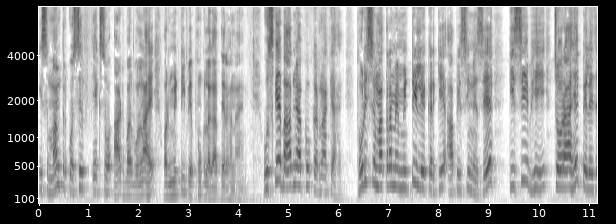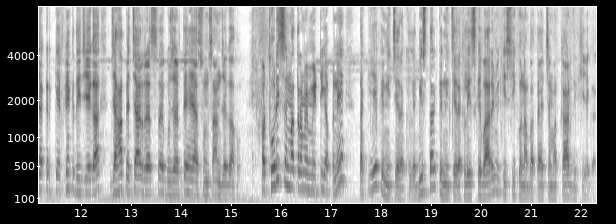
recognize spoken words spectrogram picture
इस मंत्र को सिर्फ़ 108 बार बोलना है और मिट्टी पे फूंक लगाते रहना है। उसके बाद में आपको करना क्या है? थोड़ी सी मात्रा में मिट्टी लेकर के आप इसी में से किसी भी चौराहे पे ले जा करके फेंक दीजिएगा, जहाँ पे चार रास्ते गुजरते हैं या सुनसान जगह हो। और थोड़ी सी मात्रा में मिट्टी अपने तकिए के नीचे रख ले, बिस्तर के नीचे रख ले। इसके बारे में किसी को ना बताए, चमत्कार दिखिएगा।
